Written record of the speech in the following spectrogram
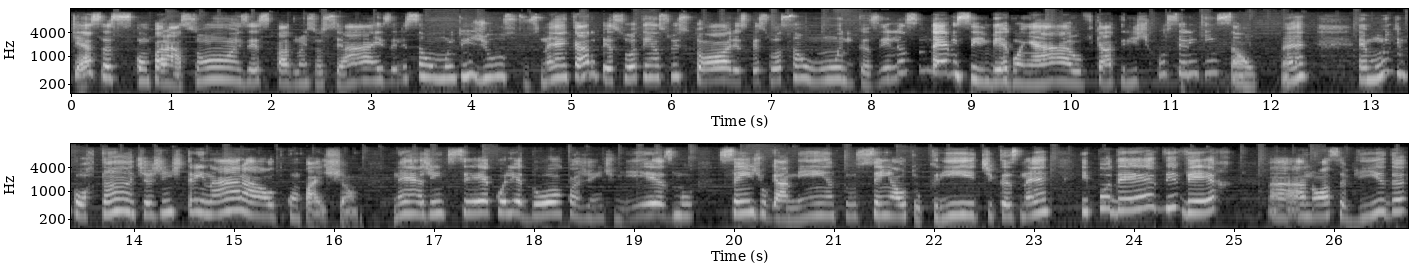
que essas comparações, esses padrões sociais, eles são muito injustos, né? Cada pessoa tem a sua história, as pessoas são únicas, e elas não devem se envergonhar ou ficar tristes por serem quem são né? É muito importante a gente treinar a autocompaixão, né? A gente ser acolhedor com a gente mesmo, sem julgamentos, sem autocríticas, né? E poder viver a, a nossa vida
